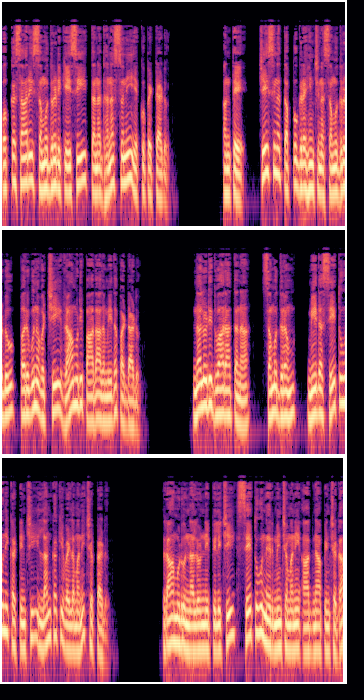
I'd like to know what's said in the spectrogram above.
ఒక్కసారి సముద్రుడికేసి తన ధనస్సుని ఎక్కుపెట్టాడు. అంతే చేసిన తప్పు గ్రహించిన సముద్రుడు పరుగున వచ్చి రాముడి పాదాల మీద పడ్డాడు. నలుడి ద్వారా తన సముద్రం మీద సేతువుని కట్టించి లంకకి వెళ్ళమని చెప్పాడు. రాముడు నలుణ్ణి పిలిచి సేతువు నిర్మించమని ఆజ్ఞాపించగా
